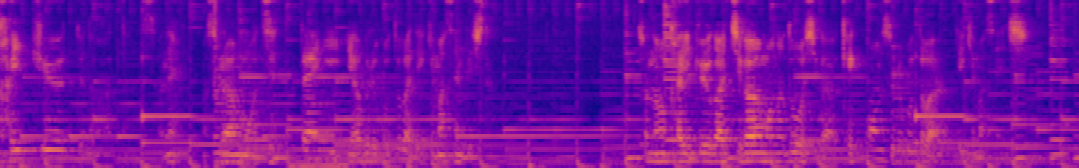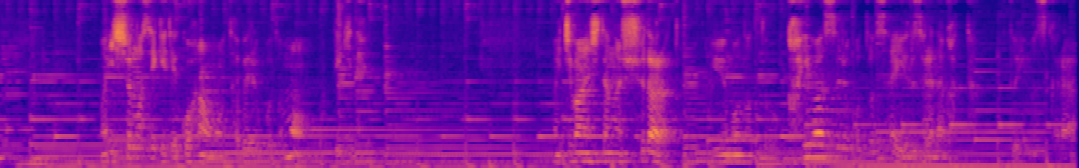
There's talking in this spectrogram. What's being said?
階級っていうのがあったんですよね。それはもう絶対に破ることができませんでした。その階級が違う者同士が結婚することはできませんし、まあ、一緒の席でご飯を食べることもできない、まあ、一番下のシュダラというものと会話することさえ許されなかったと言いますから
